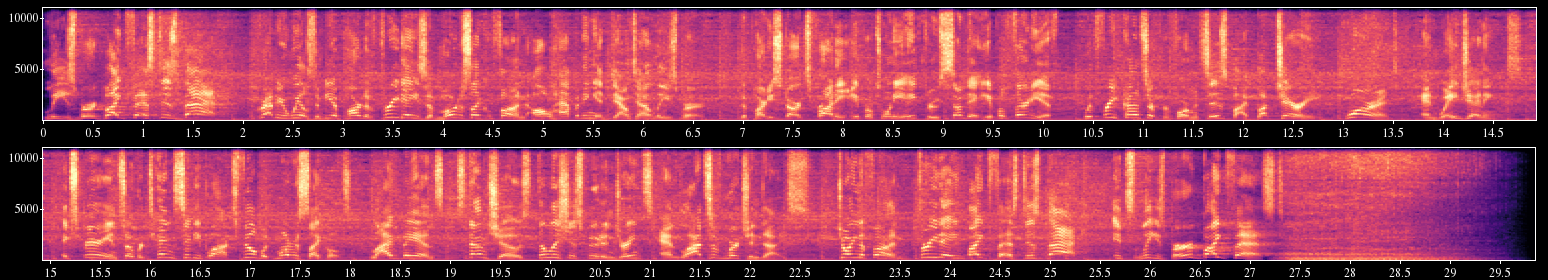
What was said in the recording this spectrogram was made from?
Leesburg Bike Fest is back! Grab your wheels and be a part of three days of motorcycle fun, all happening in downtown Leesburg. The party starts Friday, April 28th through Sunday, April 30th, with free concert performances by Buckcherry, Warrant, and Way Jennings. Experience over 10 city blocks filled with motorcycles, live bands, stunt shows, delicious food and drinks, and lots of merchandise. Join the fun. Three day Bike Fest is back. It's Leesburg Bike Fest.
